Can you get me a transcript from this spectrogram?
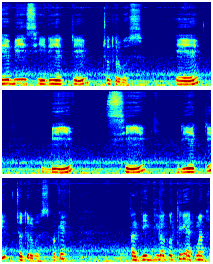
এ বি সি ডি একটি চতুর্ভুজ। এ বি সি ডি একটি চতুর্ভুজ, ওকে? তার দিক দিবাকর থেকে একমাত্র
